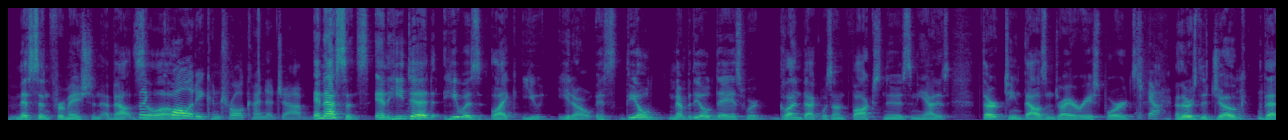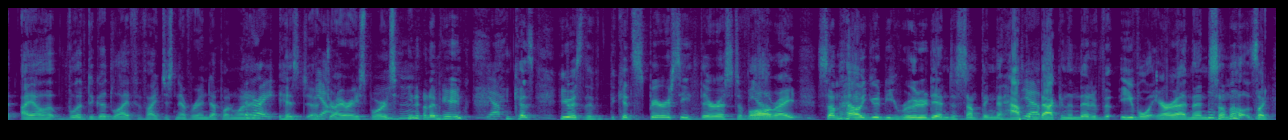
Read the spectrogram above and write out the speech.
misinformation about Zillow. like quality control kind of job. in essence and he did he was like you you know it's the old remember the old days where glenn beck was on fox news and he had his 13000 dry erase boards Yeah. and there was the joke that i'll have lived a good life if i just never end up on one Right. of his uh, Yeah. dry erase boards you know what i mean Yep. because he was the, the conspiracy theorist of all Yep. right somehow you'd be rooted into something that happened Yep. back in the medieval era and then somehow it's like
